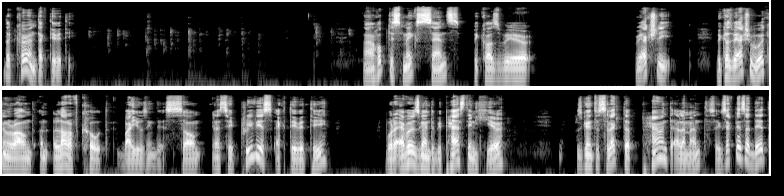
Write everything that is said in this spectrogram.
the current activity. Now I hope this makes sense because we're we actually because we're actually working around a lot of code by using this. So let's say previous activity, whatever is going to be passed in here, is going to select the parent element. So exactly as I did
